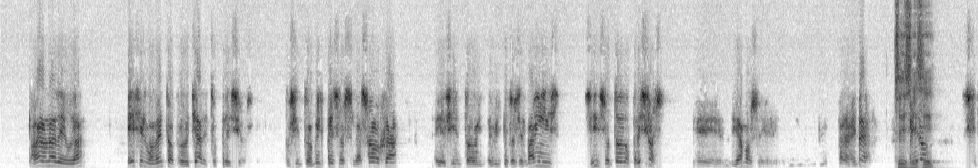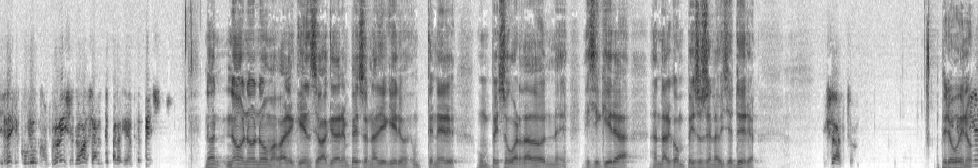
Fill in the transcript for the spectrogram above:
pagar una deuda, es el momento de aprovechar estos precios. 200 mil pesos la soja, eh, 120 mil pesos el maíz, ¿sí? Son todos precios, eh, digamos, eh, para vender. Sí, sí, sí. Si tenés que cubrir un compromiso, no vas a vender para quedarte pesos. No, no, no, no, más vale, ¿quién se va a quedar en pesos? Nadie quiere tener un peso guardado, ni, siquiera andar con pesos en la billetera. Exacto. Pero bueno,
